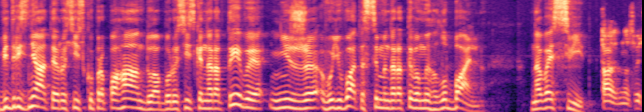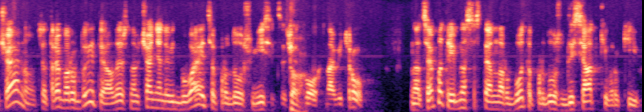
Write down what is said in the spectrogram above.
відрізняти російську пропаганду або російські наративи, ніж воювати з цими наративами глобально на весь світ? Та ну звичайно, це треба робити, але ж навчання не відбувається впродовж місяця чи двох, навіть року. На це потрібна системна робота впродовж десятків років.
